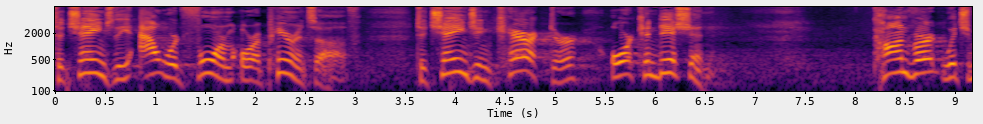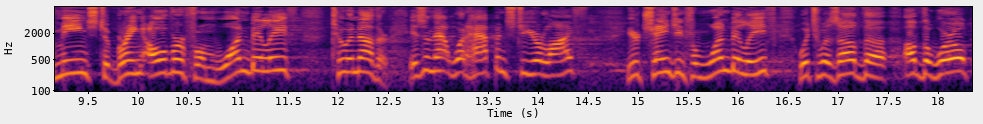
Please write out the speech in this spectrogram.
to change the outward form or appearance of, to change in character or condition. Convert, which means to bring over from one belief to another. Isn't that what happens to your life? You're changing from one belief, which was of the, of the world,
